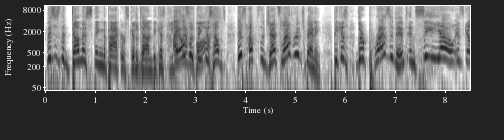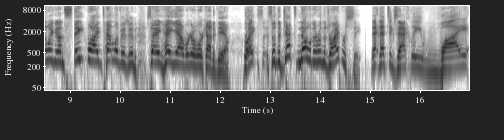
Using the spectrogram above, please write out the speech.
This is the dumbest thing the Packers could have done because I also think this helps this helps the Jets leverage Benny because their president and CEO is going on statewide television saying, "Hey, yeah, we're going to work out a deal." Right? So, so the Jets know they're in the driver's seat. That, that's exactly why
